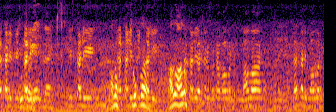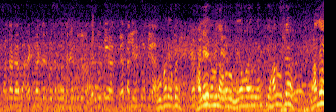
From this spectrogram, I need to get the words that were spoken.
બેતાલીસ પચીસ હે તરી બતર ઉતર ઉતર ઉજાલી બેતાલીસ પિસ્તાલીસ બેતાલીસ પિસ્તાલીસ બેતાલીસ પિસ્તાલીસ પિસ્તાલીસ બેતાલીસ પિસ્તાલીસ હાલો હાલો બેતાલીસ અઠાર પચાસ બાવન બાવન બેતાલીસ બાવન પંદર આઠ બેતાલીસ બત્રીસ બત્રીસ એકોતેર બેતાલીસ એકોતેર ઉભરે ઉભરે હાલે રમલા ઓલો લેવામાં આવ્યું એમથી સારું છે હાલે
